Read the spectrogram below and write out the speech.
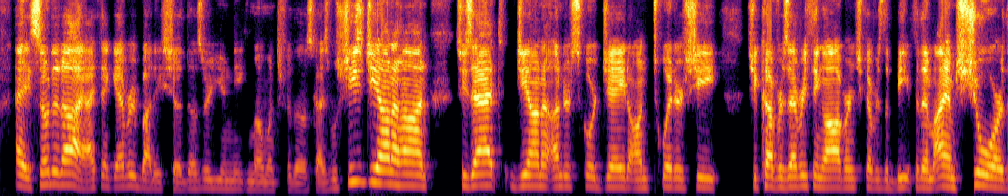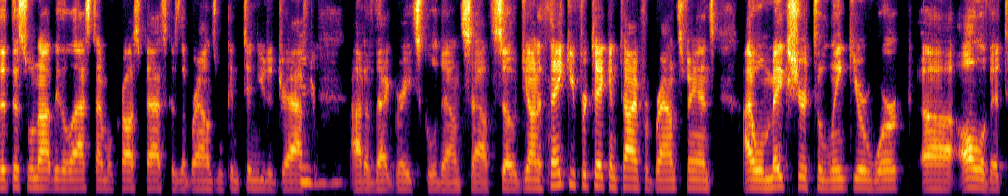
hey, so did I. I think everybody should. Those are unique moments for those guys. Well, she's Gianna Hahn. She's at Gianna underscore Jade on Twitter. She she covers everything Auburn. She covers the beat for them. I am sure that this will not be the last time we'll cross paths because the Browns will continue to draft mm-hmm. out of that great school down south. So, Gianna, thank you for taking time for Browns fans. I will make sure to link your work, uh, all of it,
